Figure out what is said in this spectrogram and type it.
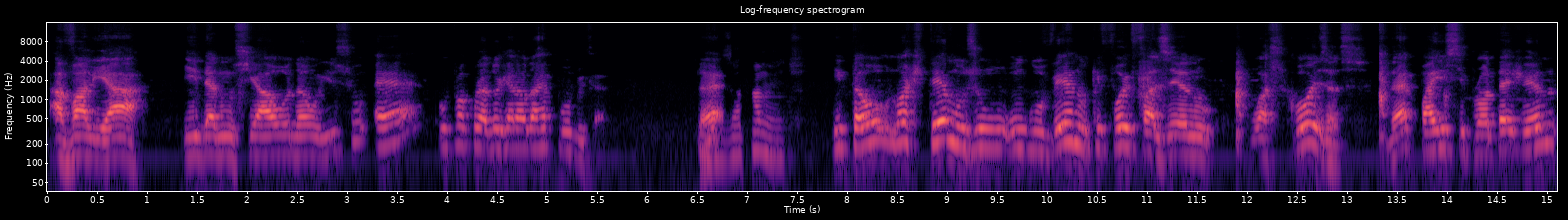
avaliar e denunciar ou não isso é o Procurador-Geral da República. Né? É, exatamente. Então, nós temos um, um, governo que foi fazendo as coisas né, ir se protegendo,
